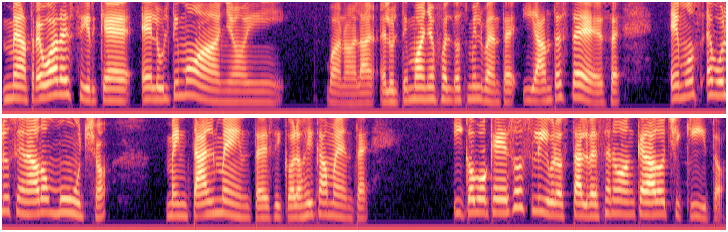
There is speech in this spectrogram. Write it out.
me atrevo a decir que el último año y, bueno, el, último año fue el 2020 y antes de ese, hemos evolucionado mucho mentalmente, psicológicamente y como que esos libros tal vez se nos han quedado chiquitos,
